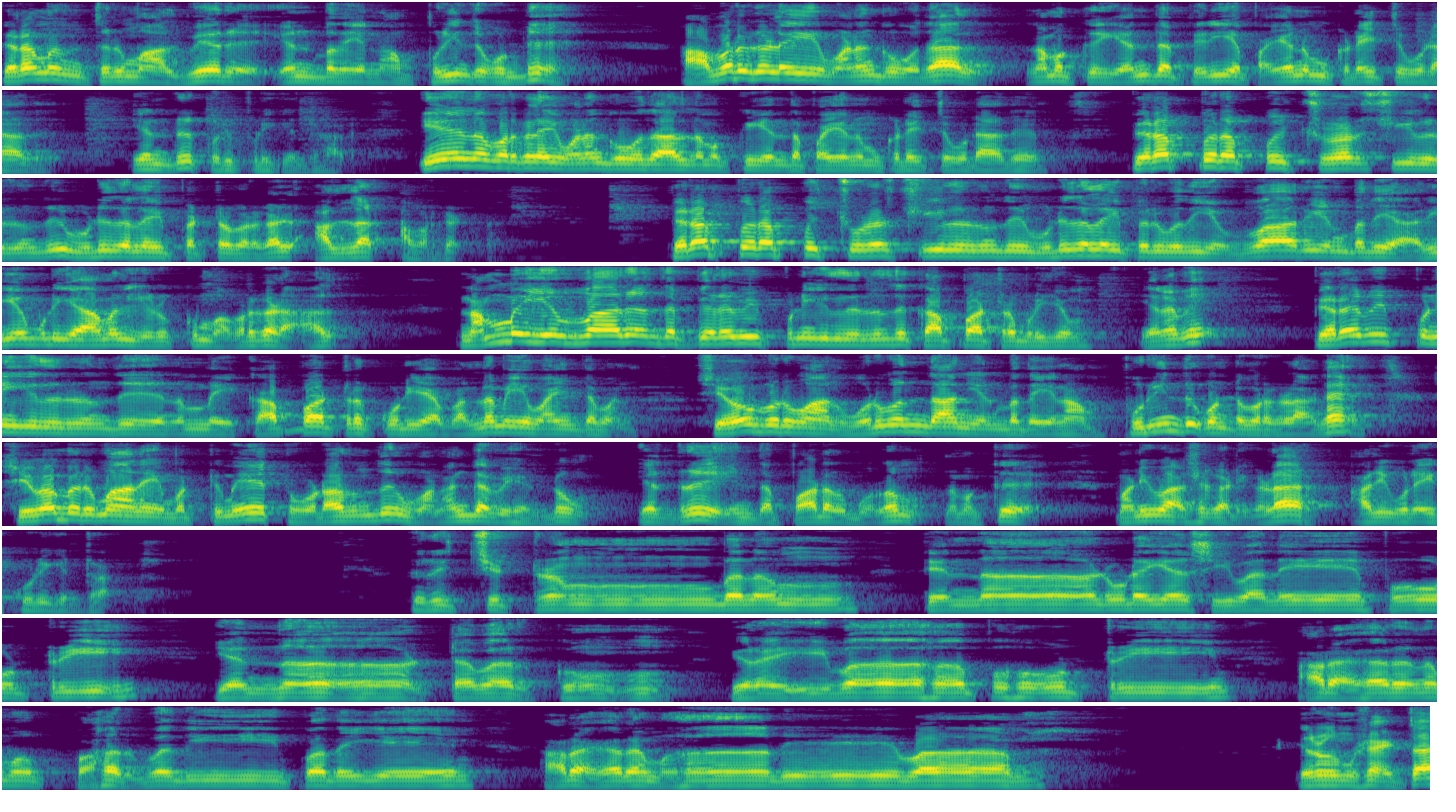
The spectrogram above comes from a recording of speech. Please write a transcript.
பிரமன் திருமால் வேறு என்பதை நாம் புரிந்து கொண்டு அவர்களை வணங்குவதால் நமக்கு எந்த பெரிய பயனும் கிடைத்து விடாது என்று குறிப்பிடுகின்றார். ஏன் அவர்களை வணங்குவதால் நமக்கு எந்த பயனும் கிடைத்து விடாது பிறப்பிறப்பு சுழற்சியிலிருந்து விடுதலை பெற்றவர்கள் அல்லர் அவர்கள். பிறப்பிறப்பு சுழற்சியிலிருந்து விடுதலை பெறுவது எவ்வாறு என்பதை அறிய முடியாமல் இருக்கும் அவர்களால் நம்மை எவ்வாறு அந்த பிறவி பிணியிலிருந்து காப்பாற்ற முடியும்? எனவே பிறவிப் பிணியிலிருந்து நம்மை காப்பாற்றக்கூடிய வல்லமை வாய்ந்தவன் சிவபெருமான் ஒருவன்தான் என்பதை நாம் புரிந்து கொண்டவர்களாக சிவபெருமானை மட்டுமே தொடர்ந்து வணங்க வேண்டும் என்று இந்த பாடல் மூலம் நமக்கு மணிவாசக அடிகளார் அறிவுரை கூறுகின்றார். திருச்சிற்றம்பலம் தென்னாடுடைய சிவனே போற்றி என்னாட்டவர்க்கும் இறைவாக போற்றி. அரஹர நம பார்வதி பதையே ஹரஹர மகாதேவா. இருபது நிமிஷம் ஆயிட்டா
